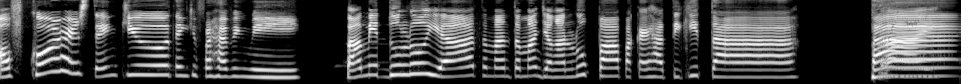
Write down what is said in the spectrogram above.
Of course. Thank you. Thank you for having me. Pamit dulu ya teman-teman, jangan lupa pakai hati kita. Bye.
